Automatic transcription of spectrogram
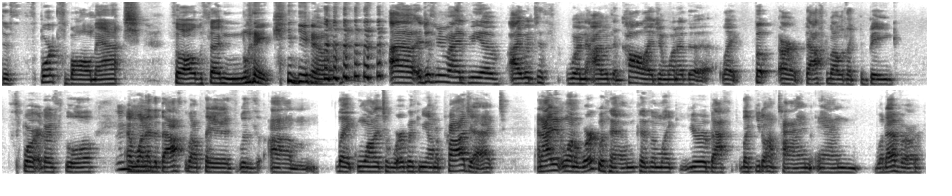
this sports ball match, so all of a sudden, like you know, uh, it just reminds me of I went to when I was in college, and one of the like foot or basketball was like the big sport at our school, and Mhm. one of the basketball players was um like wanted to work with me on a project and I didn't want to work with him because I'm like you're a bas- like you don't have time and whatever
